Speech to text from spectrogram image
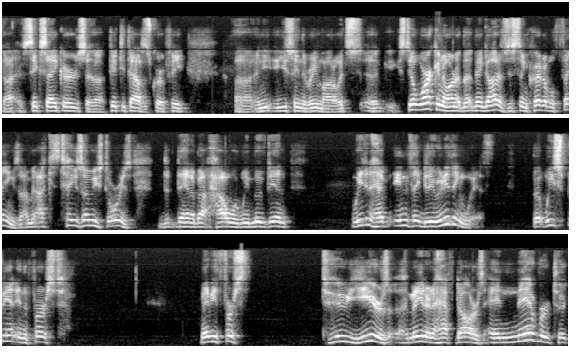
Got six acres, uh, fifty thousand square feet. Uh, and you, have seen the remodel. It's uh, still working on it, but man, God has just incredible things. I mean, I can tell you so many stories, Dan, about how when we moved in, we didn't have anything to do anything with, but we spent in the first maybe the first two years, a million and a half dollars, and never took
